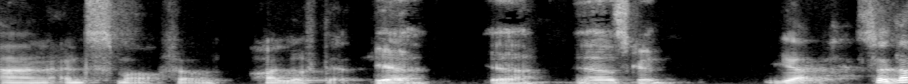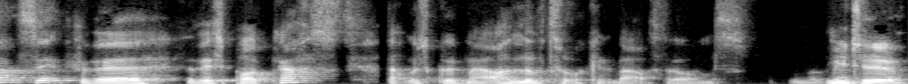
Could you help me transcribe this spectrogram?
and, and smart film. I loved it. Yeah, yeah, yeah, that was good. Yeah. So that's it for the for this podcast. That was good, man. I love talking about films. Me it. too.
